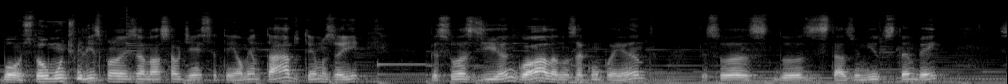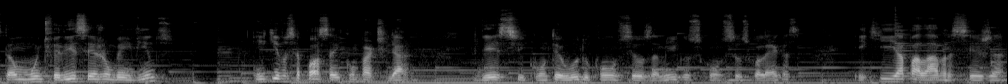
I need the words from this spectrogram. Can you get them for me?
Bom, estou muito feliz pois a nossa audiência tem aumentado. Temos aí pessoas de Angola nos acompanhando, pessoas dos Estados Unidos também. Estão muito felizes, sejam bem-vindos e que você possa aí compartilhar desse conteúdo com os seus amigos, com os seus colegas e que a palavra seja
